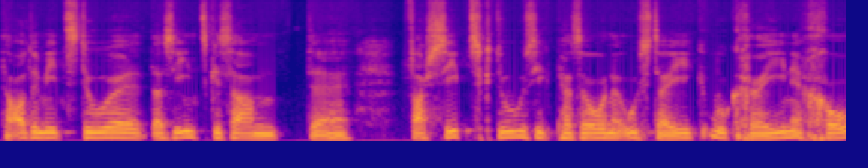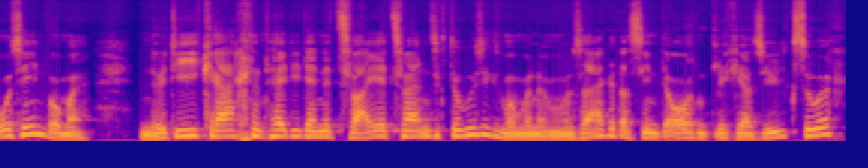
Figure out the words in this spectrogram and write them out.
damit zu tun, dass insgesamt äh, fast 70.000 Personen aus der Ukraine gekommen sind, wo man nicht eingerechnet hat in diesen 22.000, wo man, muss sagen, das sind ordentliche Asylgesuche.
